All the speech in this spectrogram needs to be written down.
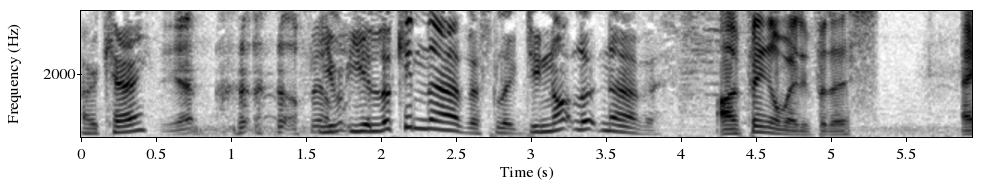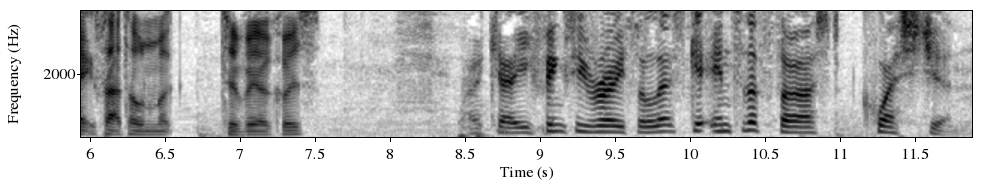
Okay? Yep. You, you're looking nervous, Luke. Do not look nervous. I think I'm ready for this. X Factor Ultimate 2 video quiz. Okay, he thinks he's ready. So let's get into the first question.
